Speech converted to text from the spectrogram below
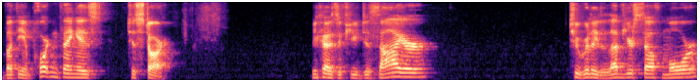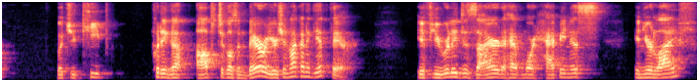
But the important thing is to start. Because if you desire to really love yourself more, but you keep putting up obstacles and barriers, you're not going to get there. If you really desire to have more happiness in your life,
